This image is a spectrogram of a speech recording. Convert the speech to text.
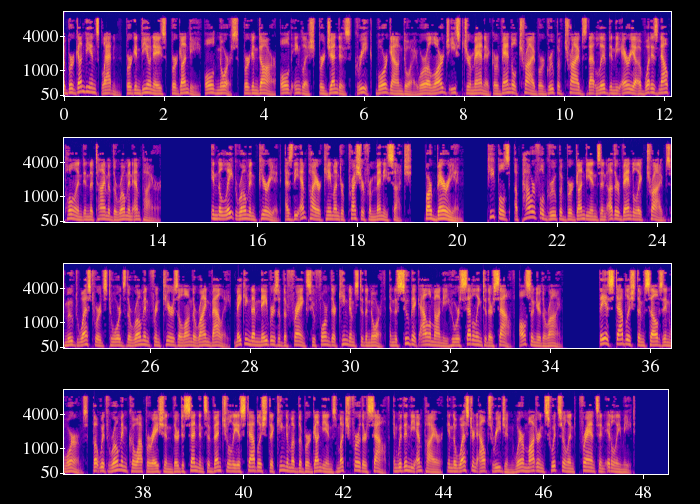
The Burgundians Latin, Burgundiones, Burgundi, Old Norse, Burgundar, Old English, Burgendas, Greek, Borgoundoi were a large East Germanic or Vandal tribe or group of tribes that lived in the area of what is now Poland in the time of the Roman Empire. In the late Roman period, as the empire came under pressure from many such «barbarian» Peoples, a powerful group of Burgundians and other Vandalic tribes moved westwards towards the Roman frontiers along the Rhine valley, making them neighbours of the Franks who formed their kingdoms to the north, and the Suebic Alemanni who were settling to their south, also near the Rhine. They established themselves in Worms, but with Roman cooperation their descendants eventually established the kingdom of the Burgundians much further south, and within the empire, in the Western Alps region where modern Switzerland, France and Italy meet.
